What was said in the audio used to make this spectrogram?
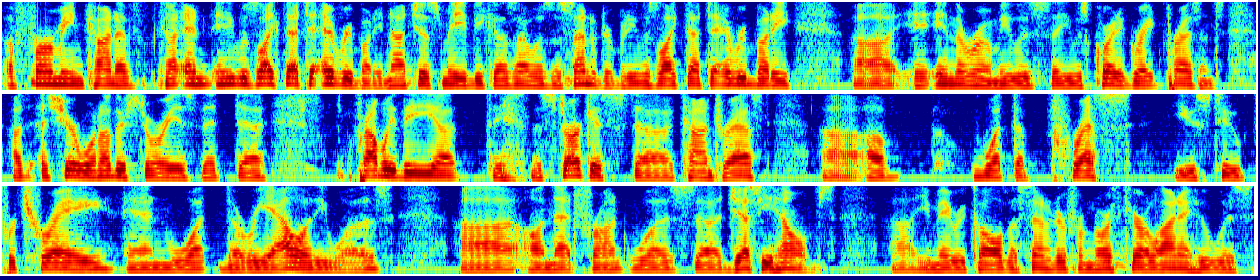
affirming kind of, and, he was like that to everybody, not just me because I was a senator, but he was like that to everybody uh, in the room. He was he was quite a great presence. I'll share one other story is that uh, probably the, uh, the, the starkest contrast of what the press used to portray and what the reality was uh, on that front was uh, Jesse Helms. Uh, you may recall the senator from North Carolina who was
